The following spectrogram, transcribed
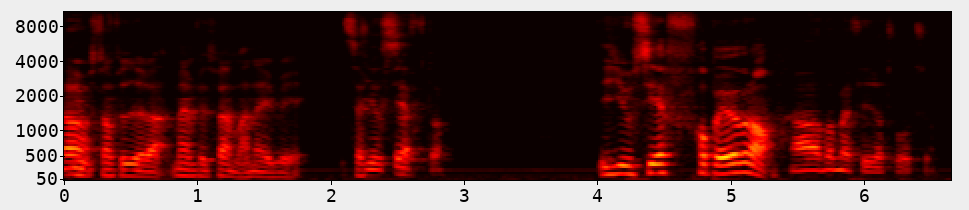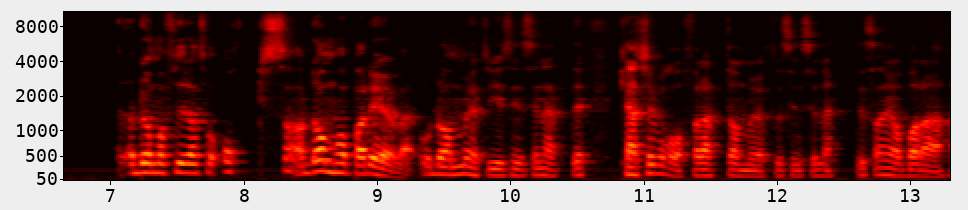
Ja. Houston 4, Memphis 5, Navy 6. UCF då? UCF hoppar över dem. Ja, de är 4-2 också. De har 4-2 också. De hoppade över och de möter ju Cincinnati. Kanske var för att de möter Cincinnati som jag bara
